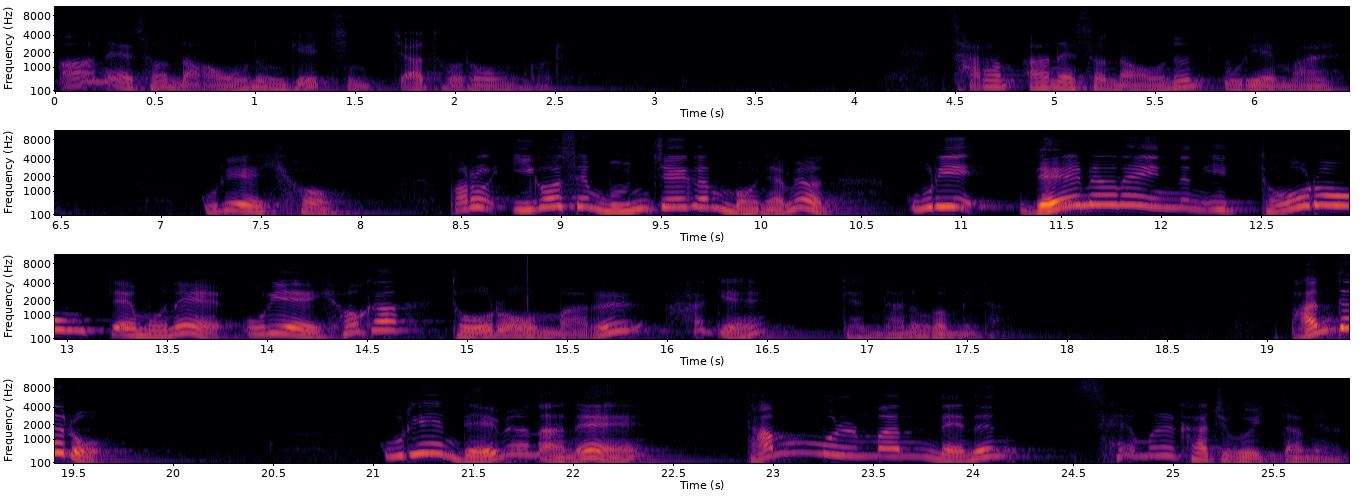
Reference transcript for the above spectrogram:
안에서 나오는 게 진짜 더러운 거래요. 사람 안에서 나오는 우리의 말, 우리의 혀. 바로 이것의 문제가 뭐냐면 우리 내면에 있는 이 더러움 때문에 우리의 혀가 더러운 말을 하게 된다는 겁니다. 반대로 우리의 내면 안에 단물만 내는 샘을 가지고 있다면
